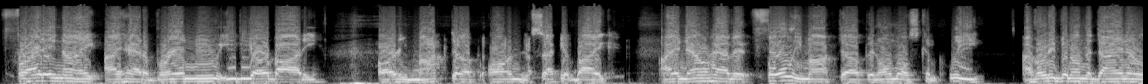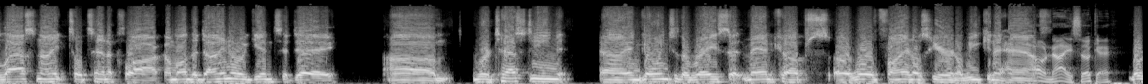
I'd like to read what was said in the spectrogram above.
Friday night, I had a brand new EBR body already mocked up on the second bike. I now have it fully mocked up and almost complete. I've already been on the dyno last night till 10 o'clock. I'm on the dyno again today. Um, we're testing uh, and going to the race at Man Cups uh, World Finals here in a week and a half. Oh, nice. Okay. We're,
